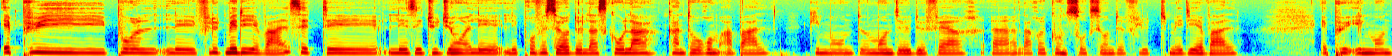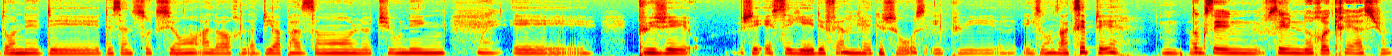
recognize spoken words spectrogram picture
Et puis, pour les flûtes médiévales, c'était les étudiants et les, les professeurs de la Scola Cantorum à Bâle qui m'ont demandé de faire euh, la reconstruction de flûtes médiévales. Et puis, ils m'ont donné des, des instructions, alors le diapason, le tuning, Ouais. et puis j'ai j'ai essayé de faire Mhm. quelque chose et puis euh, ils ont accepté. Mm. Donc c'est une, une recréation.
